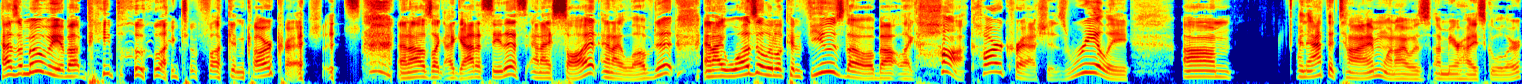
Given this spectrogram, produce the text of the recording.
has a movie about people who like to fucking car crashes, and I was like, I got to see this, and I saw it, and I loved it, and I was a little confused though about like, huh, car crashes, really. Um, and at the time, when I was a mere high schooler,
